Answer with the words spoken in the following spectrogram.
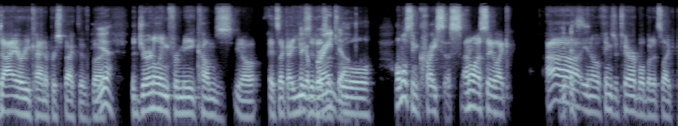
diary kind of perspective. But yeah. the journaling for me comes, you know, it's like I use a it as a dump. tool, almost in crisis. I don't want to say like ah, Yes. you know, things are terrible, but it's like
